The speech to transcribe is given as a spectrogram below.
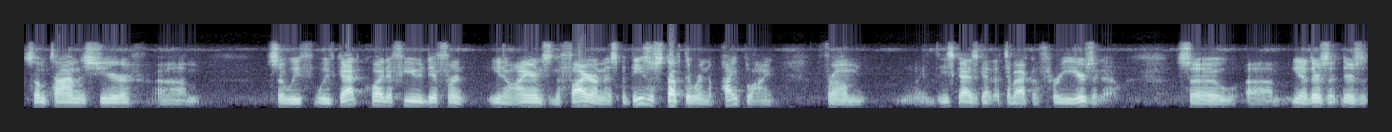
sometime this year. Um, so we've we've got quite a few different you know irons in the fire on this. But these are stuff that were in the pipeline from these guys got the tobacco three years ago. So um, you know, there's a, there's a,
